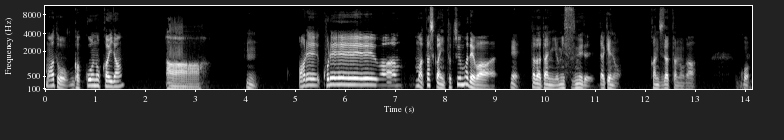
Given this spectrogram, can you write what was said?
まあ、あと、学校の階段？あうん。あれ、これは、まあ確かに途中までは、ね、ただ単に読み進めるだけの感じだったのが、こう、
